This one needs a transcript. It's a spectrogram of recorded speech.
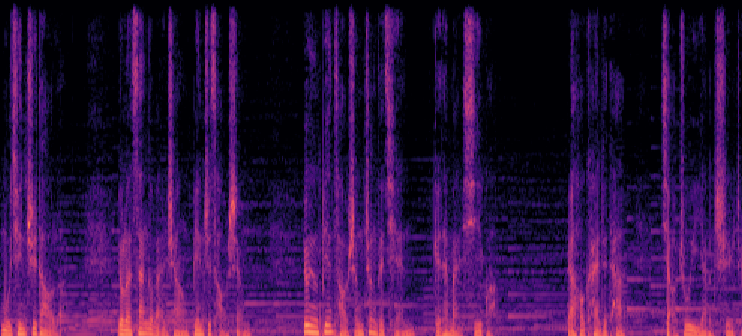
母亲知道了。用了三个晚上编织草绳，又用编草绳挣的钱给他买西瓜，然后看着他小猪一样吃着。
